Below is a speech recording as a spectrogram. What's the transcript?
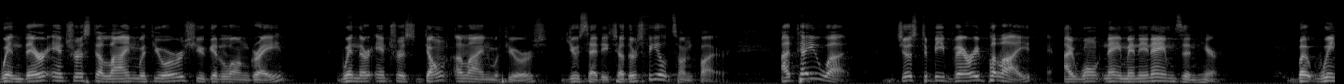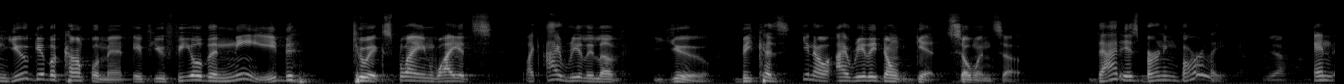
when their interests align with yours, you get along great. When their interests don't align with yours, you set each other's fields on fire. I tell you what, just to be very polite, I won't name any names in here. But when you give a compliment, if you feel the need to explain why it's like, I really love you because, you know, I really don't get so and so, that is burning barley. Yeah. And,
